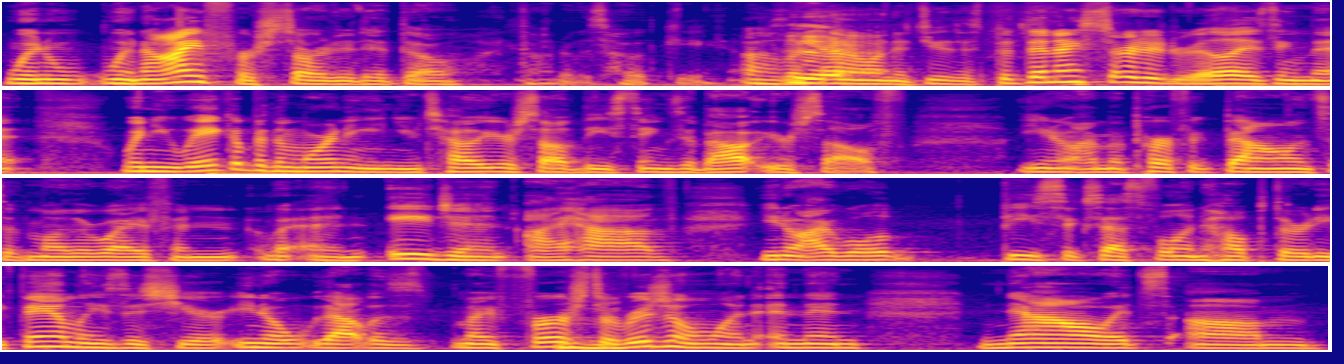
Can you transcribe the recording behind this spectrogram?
when when I first started it though, I thought it was hokey. I was like, I don't want to do this. But then I started realizing that when you wake up in the morning and you tell yourself these things about yourself, you know, I'm a perfect balance of mother, wife, and and agent. I have, you know, I will be successful and help 30 families this year. You know, that was my 1st original one. And then now it's, um,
